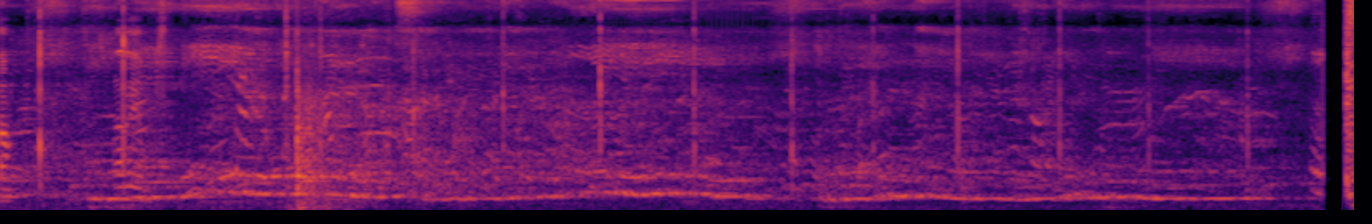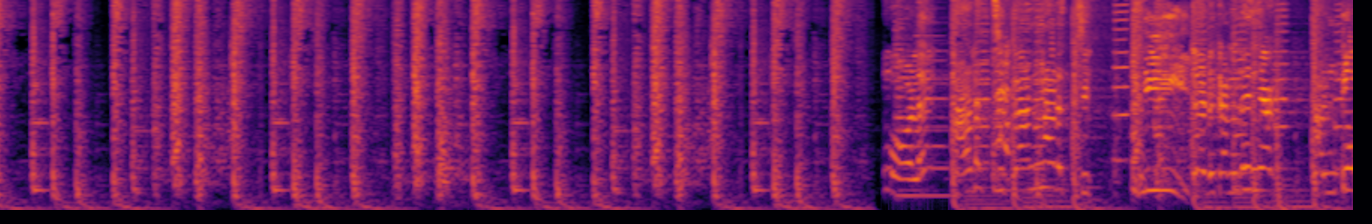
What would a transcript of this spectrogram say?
മോളെ അടച്ച് കണ്ണടച്ച്. നീ ഞാൻ കണ്ടു.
